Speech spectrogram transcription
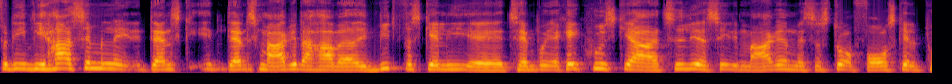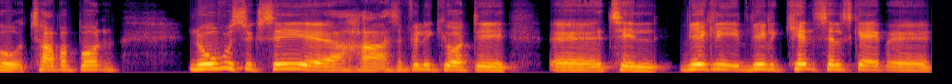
fordi vi har simpelthen et dansk, et dansk marked, der har været i vidt forskellige øh, tempo. Jeg kan ikke huske, at jeg har tidligere set et marked med så stor forskel på top og bund. Novo Succes øh, har selvfølgelig gjort det øh, til virkelig et virkelig kendt selskab øh,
